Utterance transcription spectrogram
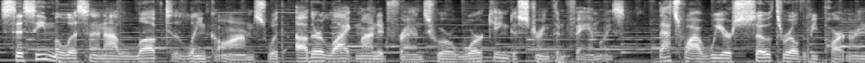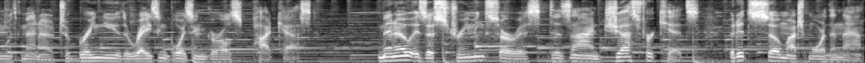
Sissy, Melissa, and I love to link arms with other like minded friends who are working to strengthen families. That's why we are so thrilled to be partnering with Minno to bring you the Raising Boys and Girls podcast. Minno is a streaming service designed just for kids, but it's so much more than that.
